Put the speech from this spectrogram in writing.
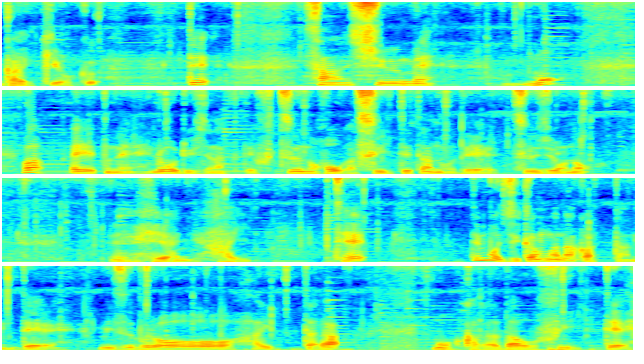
外気浴。で3週目もはえっ、ー、とねロウリュじゃなくて普通の方が空いてたので通常の、え部屋に入ってでも時間がなかったんで水風呂入ったらもう体を拭いて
